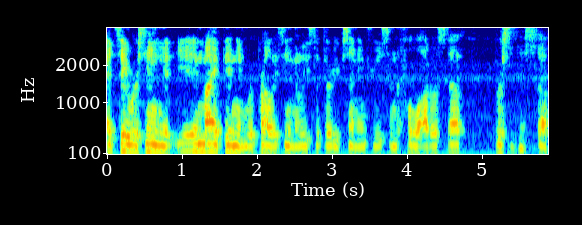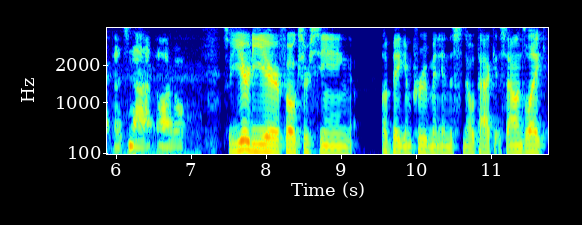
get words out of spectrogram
I'd say we're seeing it, in my opinion, we're probably seeing at least a 30% increase in the full auto stuff versus the stuff that's not auto. So year to year, folks are seeing a big improvement in the snowpack. It sounds like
